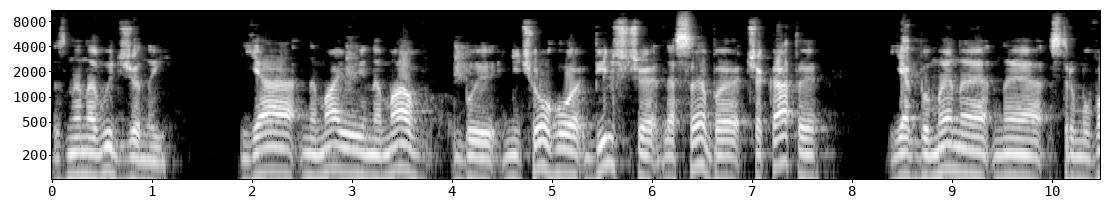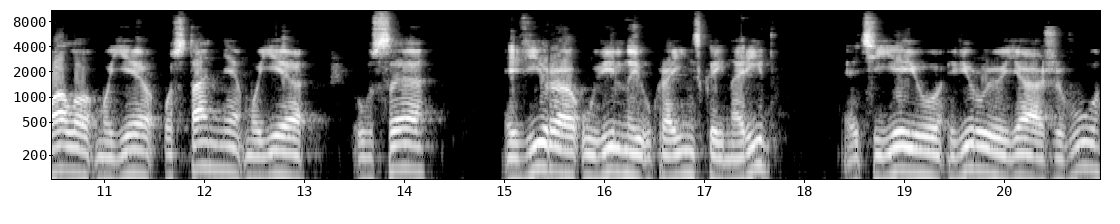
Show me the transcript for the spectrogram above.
зненавиджений. Я не маю і не мав би нічого більше для себе чекати, якби мене не стримувало моє останнє, моє все віра у вільний український нарід. Е, Цією вірою я живу,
